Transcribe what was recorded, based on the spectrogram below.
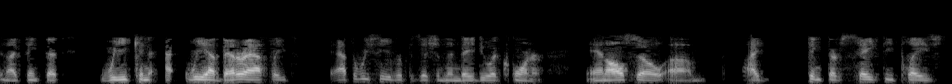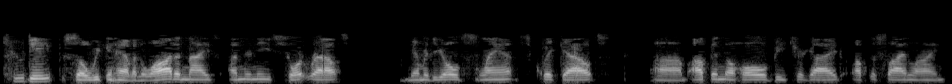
and I think that we can we have better athletes at the receiver position than they do at corner. And also, um, I think their safety plays too deep, so we can have a lot of nice underneath short routes. Remember the old slants, quick outs, um, up in the hole, beat your guy up the sideline,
